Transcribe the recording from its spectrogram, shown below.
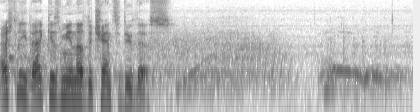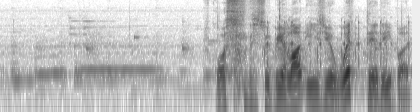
Actually, that gives me another chance to do this. Course, this would be a lot easier with Diddy, but...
